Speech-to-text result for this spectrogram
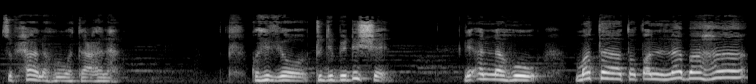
subhanahu wa ta'ala. Kwa hivyo tujibidishe mata tatalabaha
